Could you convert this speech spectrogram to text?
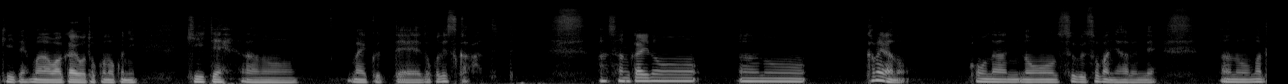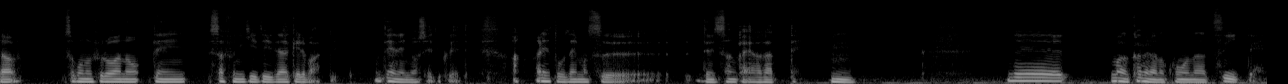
聞いて、まあ、若い男の子に聞いて、あのーマイクってどこですかって言って。あ、3階の、あのーカメラのコーナーのすぐそばにあるんで、あの、また、そこのフロアの店員、スタッフに聞いていただければって、丁寧に教えてくれて、あ、ありがとうございます。で、3回上がって、うん。で、まあカメラのコーナーついて、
